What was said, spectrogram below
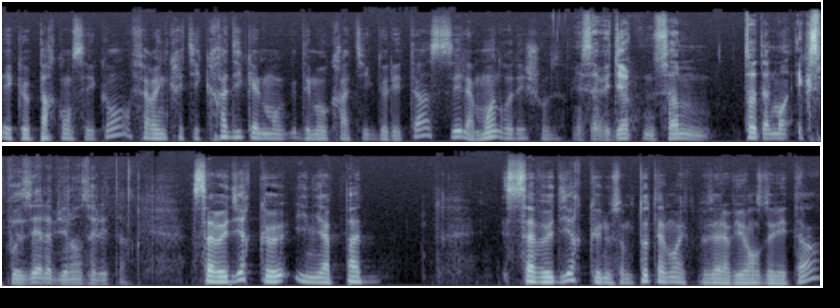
et que par conséquent, faire une critique radicalement démocratique de l'État, c'est la moindre des choses. Ça veut dire que nous sommes totalement exposés à la violence de l'État. Ça veut dire qu'il n'y a pas ça veut dire que nous sommes totalement exposés à la violence de l'État.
